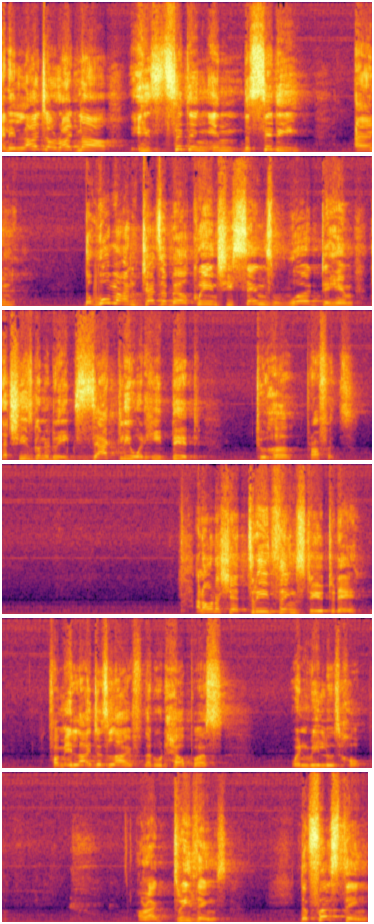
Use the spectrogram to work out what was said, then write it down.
And Elijah, right now, he's sitting in the city and the woman, Jezebel, queen, she sends word to him that she's going to do exactly what he did to her prophets. And I want to share three things to you today from Elijah's life that would help us when we lose hope. All right? Three things. The first thing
